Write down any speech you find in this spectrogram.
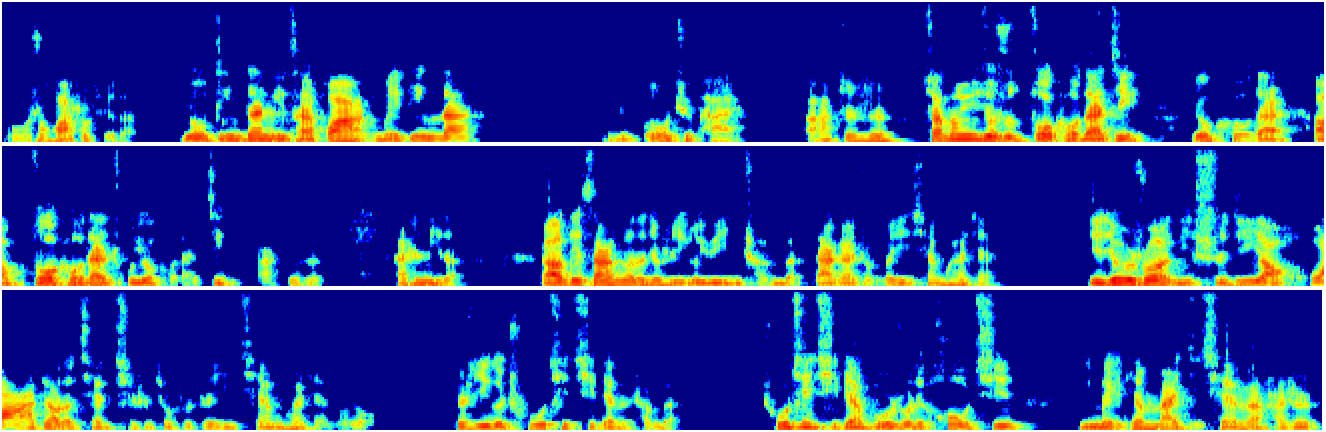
不是花出去的。有订单你才花，没订单你就不用去拍啊。这是相当于就是左口袋进右口袋啊，左口袋出右口袋进啊，就是还是你的。然后第三个呢，就是一个运营成本，大概准备一千块钱。也就是说，你实际要花掉的钱其实就是这一千块钱左右，这是一个初期起店的成本。初期起店不是说你后期你每天卖几千了，还是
